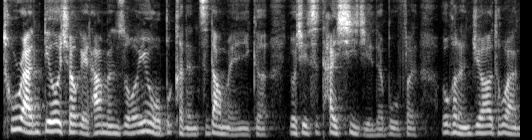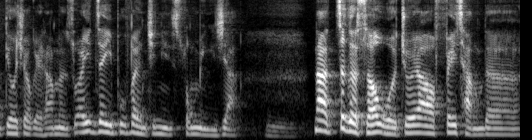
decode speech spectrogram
突然丢球给他们说，因为我不可能知道每一个，尤其是太细节的部分，我可能就要突然丢球给他们说，哎，这一部分请你说明一下。嗯、那这个时候我就要非常的，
